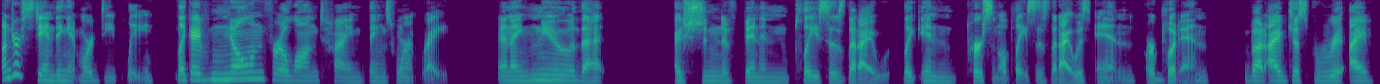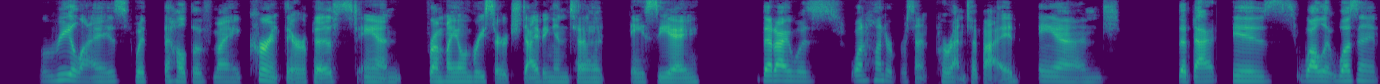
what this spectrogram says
understanding it more deeply. Like I've known for a long time things weren't right. And I knew that I shouldn't have been in places that I like in personal places that I was in or mm. put in. But I've just re- I've realized with the help of my current therapist and from my own research diving into ACA that I was 100% parentified and that that is while it wasn't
